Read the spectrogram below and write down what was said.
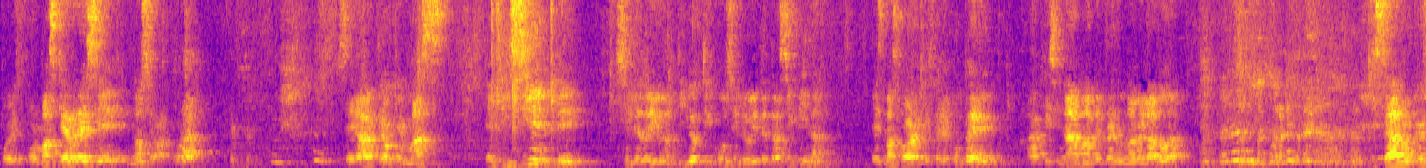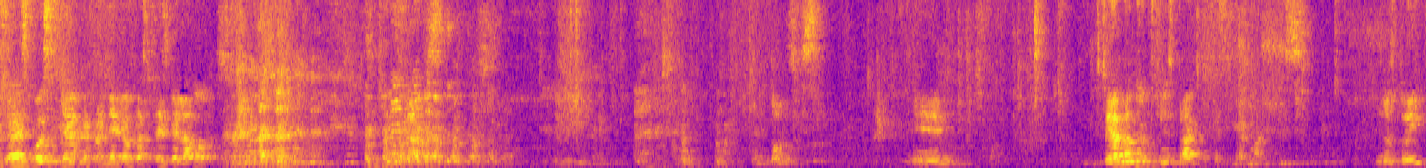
pues por más que rece, no se va a curar. Será creo que más eficiente si le doy un antibiótico, si le doy tetraciclina, es más probable que se recupere a que si nada más le prende una veladora. Quizá lo que sea después es que tengan que prenderle otras tres veladoras. Entonces, em, estoy hablando de cuestiones prácticas y pragmáticas. No estoy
